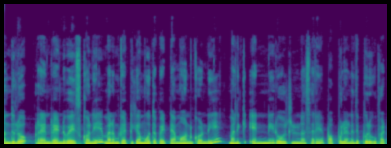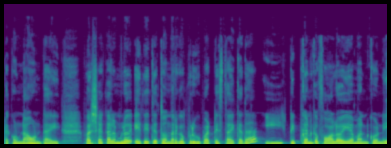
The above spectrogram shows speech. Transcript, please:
అందులో రెండు రెండు వేసి వేసుకొని మనం గట్టిగా మూత పెట్టాము అనుకోండి మనకి ఎన్ని రోజులున్నా సరే పప్పులు అనేది పురుగు పట్టకుండా ఉంటాయి. వర్షాకాలంలో ఏదైతే తొందరగా పురుగు పట్టేస్తాయి కదా ఈ టిప్ కనుక ఫాలో అయ్యామనుకోండి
